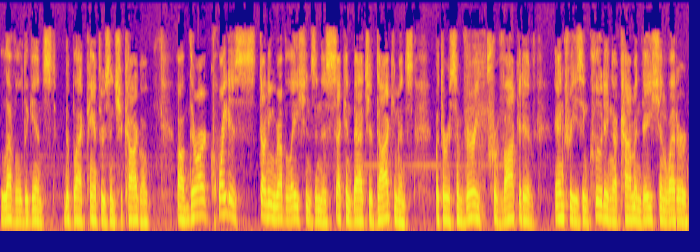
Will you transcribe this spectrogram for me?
leveled against the Black Panthers in Chicago. Um, there aren't quite as stunning revelations in this second batch of documents, but there are some very provocative entries, including a commendation letter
